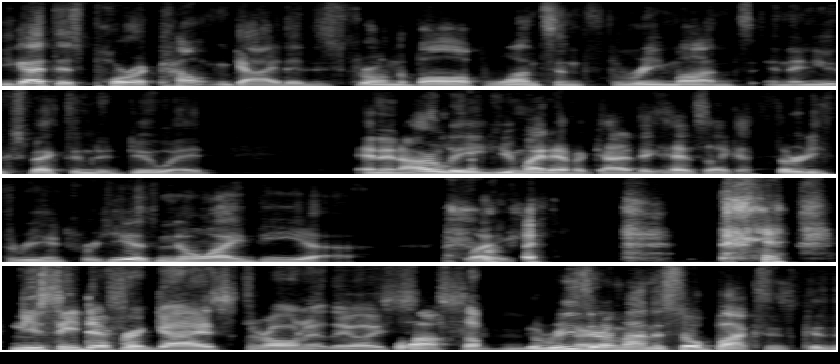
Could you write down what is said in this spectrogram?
you got this poor accountant guy that is throwing the ball up once in three months, and then you expect him to do it. And in our league, you might have a guy that has like a thirty-three inch. He has no idea. Like and you see different guys throwing it. They always Well, the reason I'm on the soapbox is because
